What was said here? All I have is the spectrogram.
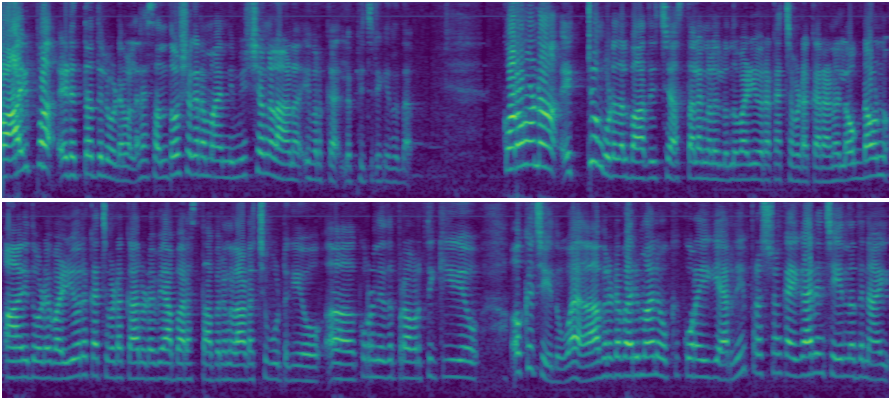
വായ്പ എടുത്തതിലൂടെ വളരെ സന്തോഷകരമായ നിമിഷങ്ങളാണ് ഇവർക്ക് ലഭിച്ചിരിക്കുന്നത്. കൊറോണ ഏറ്റവും കൂടുതൽ ബാധിച്ച സ്ഥലങ്ങളിലൊന്ന് വഴിയോര കച്ചവടക്കാരാണ്. ലോക്ക്ഡൌൺ ആയതോടെ വഴിയോര കച്ചവടക്കാരുടെ വ്യാപാര സ്ഥാപനങ്ങൾ അടച്ചുപൂട്ടുകയോ കുറഞ്ഞത് പ്രവർത്തിക്കുകയോ ഒക്കെ ചെയ്തു. അവരുടെ വരുമാനമൊക്കെ കുറയുകയായിരുന്നു. ഈ പ്രശ്നം കൈകാര്യം ചെയ്യുന്നതിനായി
